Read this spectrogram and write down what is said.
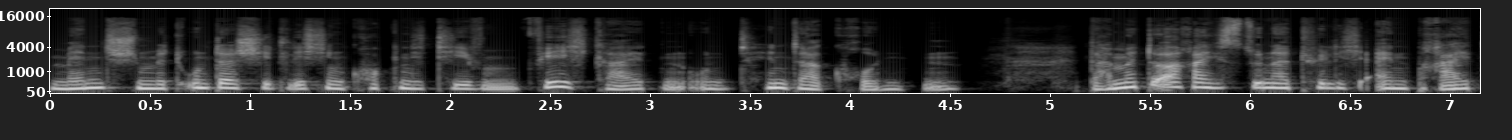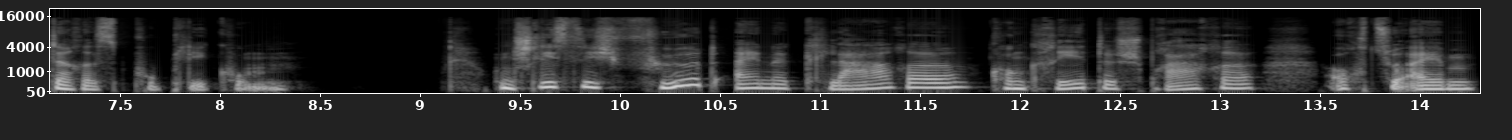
Menschen mit unterschiedlichen kognitiven Fähigkeiten und Hintergründen. Damit erreichst du natürlich ein breiteres Publikum. Und schließlich führt eine klare, konkrete Sprache auch zu einem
